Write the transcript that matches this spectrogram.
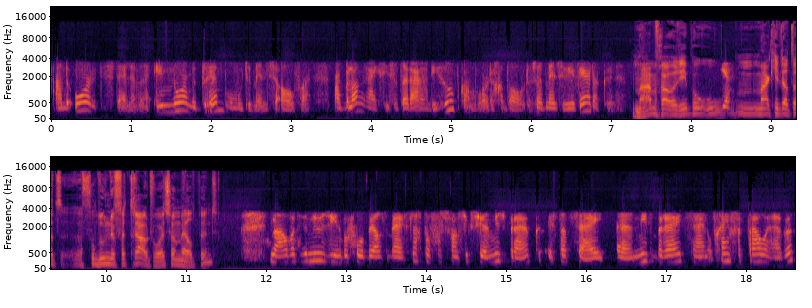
aan de orde te stellen. Een enorme drempel moeten mensen over. Maar het belangrijkste is dat er daaraan die hulp kan worden geboden, zodat mensen weer verder kunnen. Maar mevrouw Riep, hoe maak je dat het voldoende vertrouwd wordt, zo'n meldpunt? Nou, wat we nu zien bijvoorbeeld bij slachtoffers van seksueel misbruik... is dat zij uh, niet bereid zijn of geen vertrouwen hebben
